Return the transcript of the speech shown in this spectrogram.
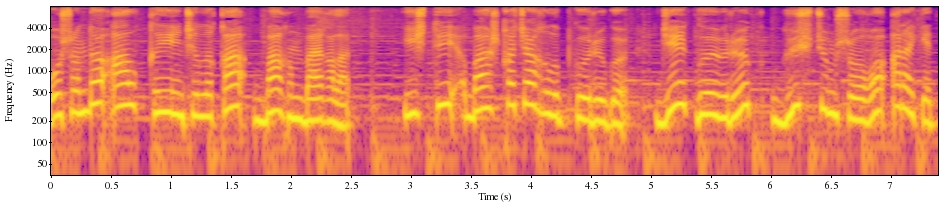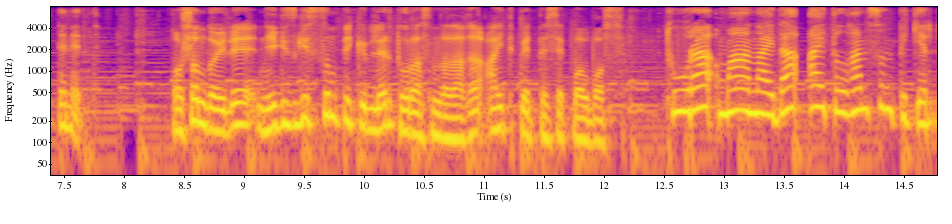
Ошондо ал кыйынчылыкка багынбай калат ишти башкача кылып көрүүгө же көбүрөөк күч жумшоого аракеттенет. Ошондой эле негизги сын пикирлер туурасында дагы айтып кетпесек болбос. Туура маанайда айтылган сын пикир.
